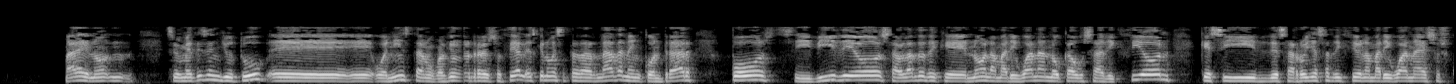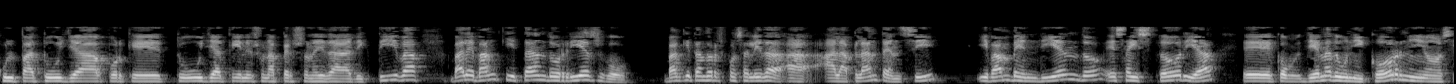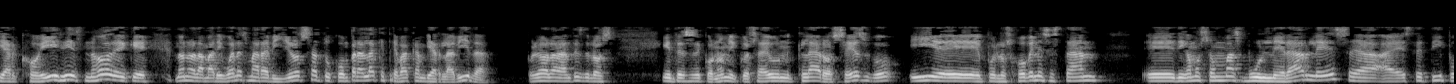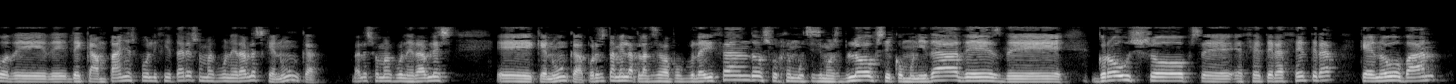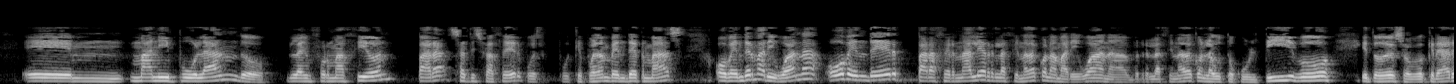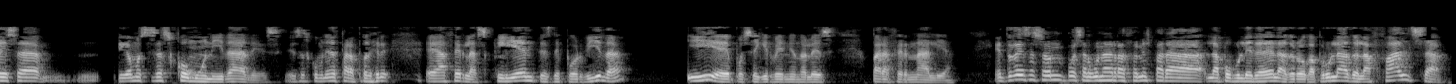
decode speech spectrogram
Vale, no, si os metéis en YouTube eh, eh, o en Instagram o cualquier red social, es que no vais a tardar nada en encontrar posts y vídeos hablando de que no, la marihuana no causa adicción, que si desarrollas adicción a marihuana eso es culpa tuya porque tú ya tienes una personalidad adictiva, ¿vale? Van quitando riesgo, van quitando responsabilidad a la planta en sí, y van vendiendo esa historia eh, llena de unicornios y arcoíris, ¿no? De que, no, no, la marihuana es maravillosa, tú cómprala que te va a cambiar la vida. Por eso hablaba antes de los intereses económicos. Hay un claro sesgo y eh, pues los jóvenes están, eh, digamos, son más vulnerables a, este tipo de, de campañas publicitarias, son más vulnerables que nunca, ¿vale? Son más vulnerables eh, que nunca. Por eso también la planta se va popularizando, surgen muchísimos blogs y comunidades de grow shops, eh, etcétera, etcétera, que de nuevo van eh, manipulando la información para satisfacer, pues, que puedan vender más, o vender marihuana, o vender parafernalia relacionada con la marihuana, relacionada con el autocultivo y todo eso, crear esa, digamos, esas comunidades, esas comunidades para poder eh, hacerlas clientes de por vida y, eh, pues, seguir vendiéndoles parafernalia. Entonces, esas son, pues, algunas razones para la popularidad de la droga. Por un lado, la falsa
